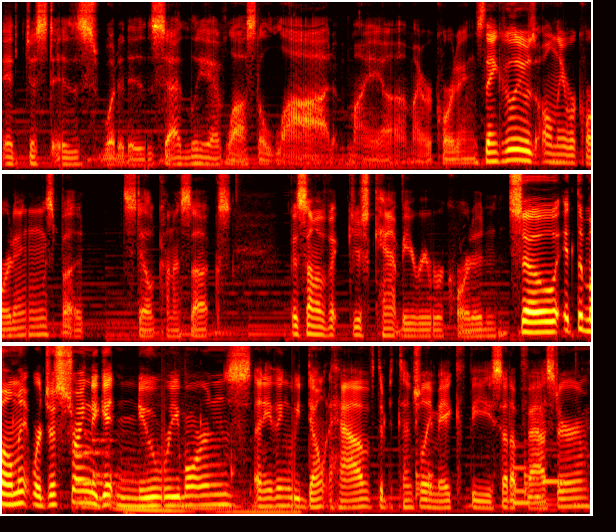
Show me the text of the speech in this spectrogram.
it just is what it is. Sadly, I've lost a lot of my uh, my recordings. Thankfully, it was only recordings, but still kind of sucks. Because some of it just can't be re-recorded. So, at the moment, we're just trying to get new reborns. Anything we don't have to potentially make the setup faster.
